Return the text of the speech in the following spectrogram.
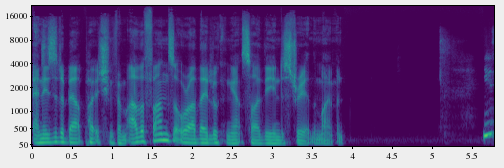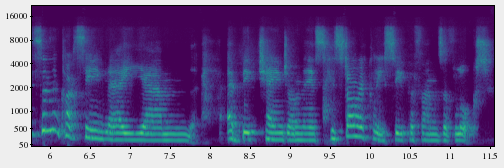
And is it about poaching from other funds or are they looking outside the industry at the moment? It's something I've seen a, um, a big change on this. Historically, super funds have looked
